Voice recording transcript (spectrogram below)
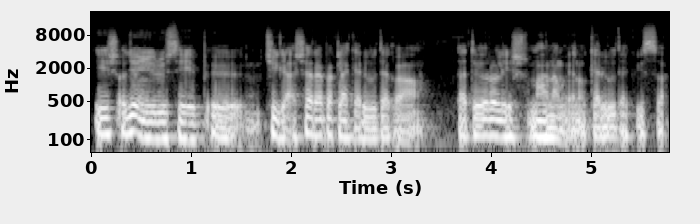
és a gyönyörű szép ő, csigás cserepek lekerültek a tetőről, és már nem olyanok kerültek vissza.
